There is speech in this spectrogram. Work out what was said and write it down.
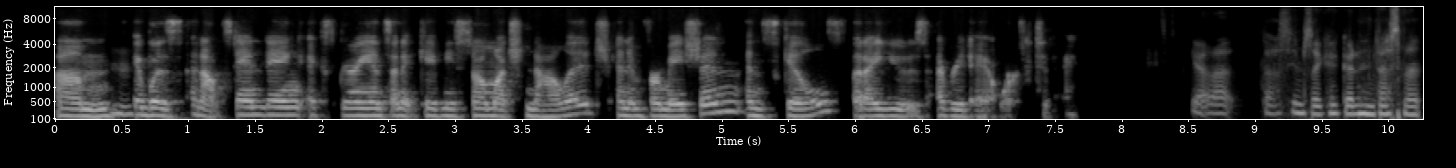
Um, mm-hmm. It was an outstanding experience and it gave me so much knowledge and information and skills that I use every day at work today. Yeah, that, that seems like a good investment.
